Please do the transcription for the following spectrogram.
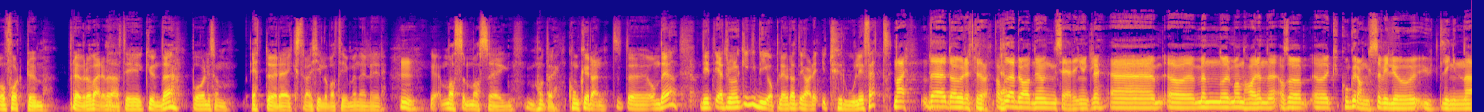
og Fortum prøver å verve deg til kunde på liksom ett øre ekstra kilowattimen, eller mm. masse, masse måte, konkurrent uh, om det. De, jeg tror nok ikke de opplever at de har det utrolig fett. Nei, det, det er jo rett i det. Altså, ja. Det er bra nyansering, egentlig. Uh, men når man har en Altså, konkurranse vil jo utligne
